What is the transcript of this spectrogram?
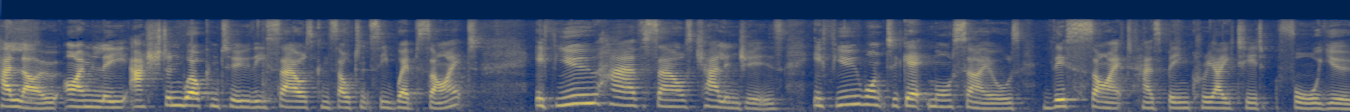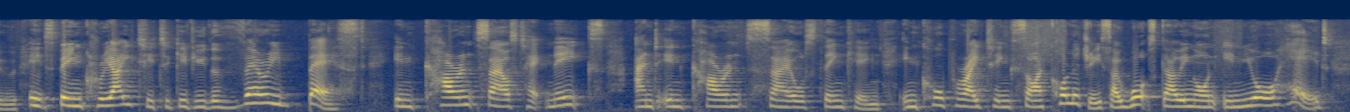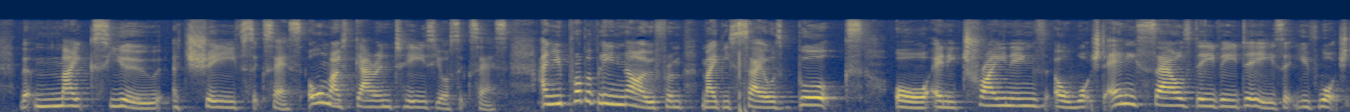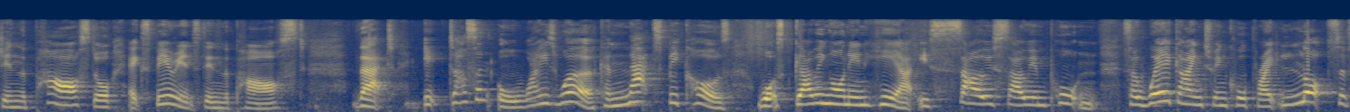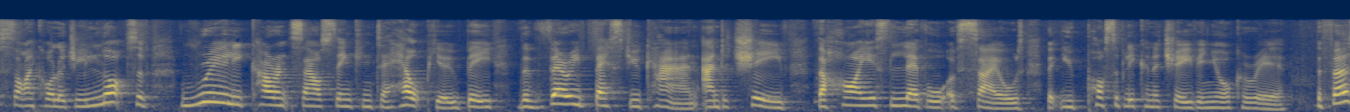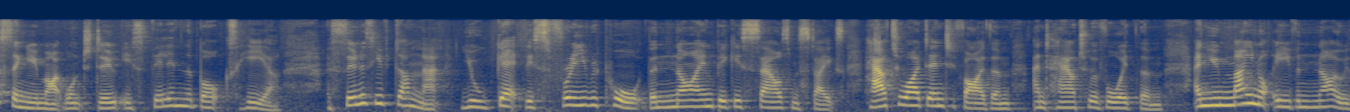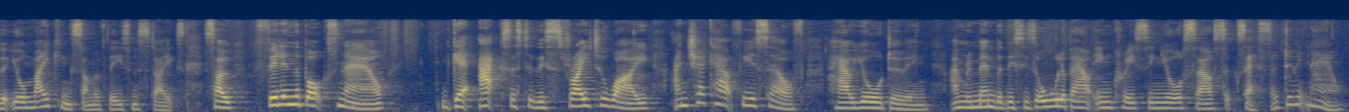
Hello, I'm Lee Ashton. Welcome to the Sales Consultancy website. If you have sales challenges, if you want to get more sales, this site has been created for you. It's been created to give you the very best in current sales techniques and in current sales thinking, incorporating psychology, so what's going on in your head that makes you achieve success, almost guarantees your success. And you probably know from maybe sales books or any trainings or watched any sales DVDs that you've watched in the past or experienced in the past that it doesn't always work and that's because what's going on in here is so so important. So we're going to incorporate lots of psychology lots of really current sales thinking to help you be the very best you can and achieve the highest level of sales that you possibly can achieve in your career. The first thing you might want to do is fill in the box here as soon as you've done that, you'll get this free report, the nine biggest sales mistakes, how to identify them and how to avoid them. And you may not even know that you're making some of these mistakes. So fill in the box now, get access to this straight away and check out for yourself how you're doing. And remember, this is all about increasing your sales success. So do it now.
